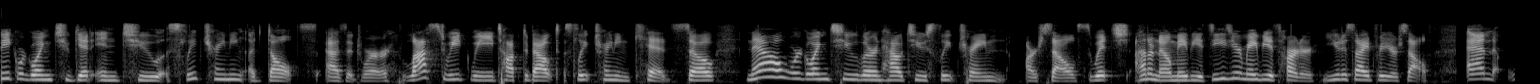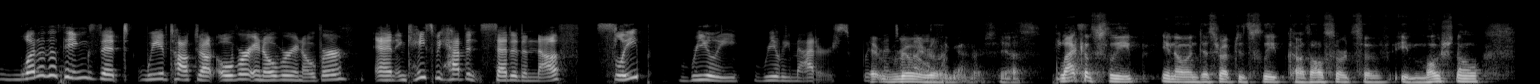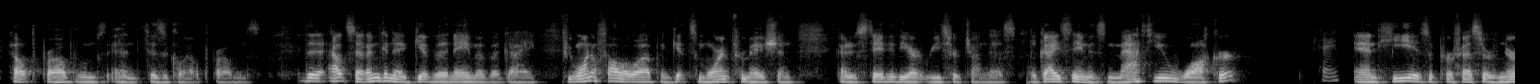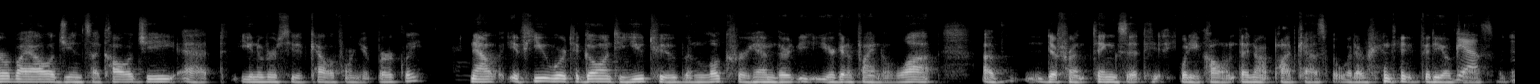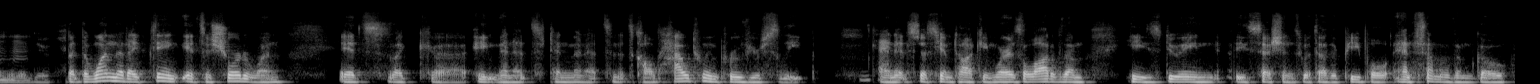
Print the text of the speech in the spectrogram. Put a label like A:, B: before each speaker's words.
A: week we're going to get into sleep training adults, as it were. Last week we talked about sleep training kids. So now we're going to learn how to sleep train ourselves, which I don't know, maybe it's easier, maybe it's harder. You decide for yourself. And one of the things that we have talked about over and over and over, and in case we haven't said it enough, sleep really, really matters.
B: it really, health. really matters. Yes. Lack of sleep, you know, and disrupted sleep cause all sorts of emotional health problems and physical health problems. The outset, I'm going to give the name of a guy. If you want to follow up and get some more information, kind of state of the art research on this, the guy's name is Matthew Walker.
A: Okay.
B: And he is a professor of neurobiology and psychology at University of California, Berkeley. Now, if you were to go onto YouTube and look for him, there you're going to find a lot of different things that what do you call them? They're not podcasts, but whatever video casts. Yeah. Mm-hmm. do. But the one that I think it's a shorter one. It's like uh, eight minutes, ten minutes, and it's called "How to Improve Your Sleep." Okay. And it's just him talking. Whereas a lot of them, he's doing these sessions with other people, and some of them go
